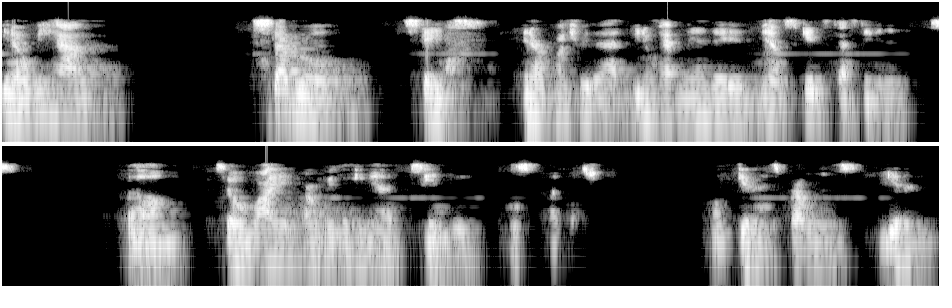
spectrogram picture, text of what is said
you know, we have several states in our country that, you know, have mandated, you know, SCIDS testing in infants. Um, so why aren't we looking at CMV? Is my question. Um, given its prevalence, given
